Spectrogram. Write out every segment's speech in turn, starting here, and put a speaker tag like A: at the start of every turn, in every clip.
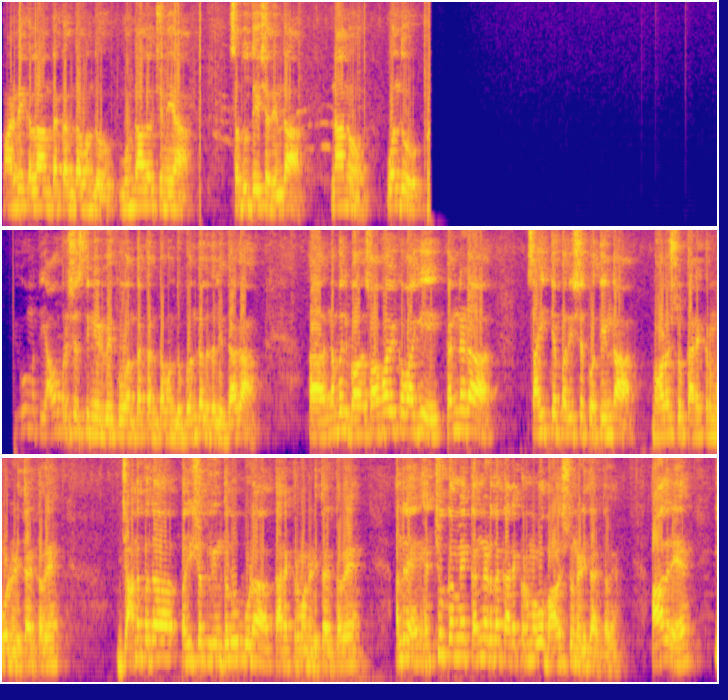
A: ಮಾಡಬೇಕಲ್ಲ ಅಂತಕ್ಕಂಥ ಒಂದು ಮುಂದಾಲೋಚನೆಯ ಸದುದ್ದೇಶದಿಂದ ನಾನು ಒಂದು ಮತ್ತು ಯಾವ ಪ್ರಶಸ್ತಿ ನೀಡಬೇಕು ಅಂತಕ್ಕಂಥ ಒಂದು ಗೊಂದಲದಲ್ಲಿದ್ದಾಗ ನಮ್ಮಲ್ಲಿ ಬ ಸ್ವಾಭಾವಿಕವಾಗಿ ಕನ್ನಡ ಸಾಹಿತ್ಯ ಪರಿಷತ್ ವತಿಯಿಂದ ಬಹಳಷ್ಟು ಕಾರ್ಯಕ್ರಮಗಳು ನಡೀತಾ ಇರ್ತವೆ. ಜಾನಪದ ಪರಿಷತ್ಲಿಂದಲೂ ಕೂಡ ಕಾರ್ಯಕ್ರಮ ನಡೀತಾ ಇರ್ತವೆ. ಅಂದರೆ ಹೆಚ್ಚು ಕಮ್ಮಿ ಕನ್ನಡದ ಕಾರ್ಯಕ್ರಮವು ಬಹಳಷ್ಟು ನಡೀತಾ ಇರ್ತವೆ. ಆದರೆ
